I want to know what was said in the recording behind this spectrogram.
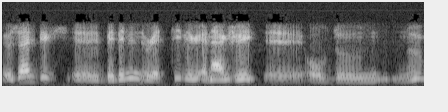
özel bir e, bedenin ürettiği bir enerji e, olduğunu,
